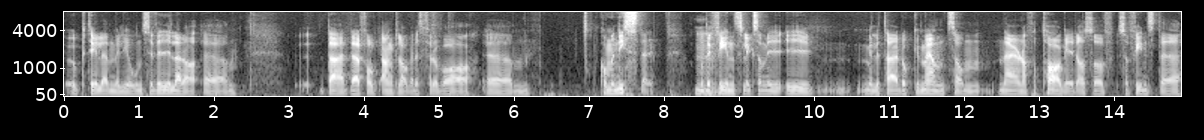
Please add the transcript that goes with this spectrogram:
upp till en miljon civila då, eh, där, där folk anklagades för att vara eh, kommunister. Mm. Och det mm. finns liksom i, i militärdokument som när den har fått tag i då, så, så finns det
